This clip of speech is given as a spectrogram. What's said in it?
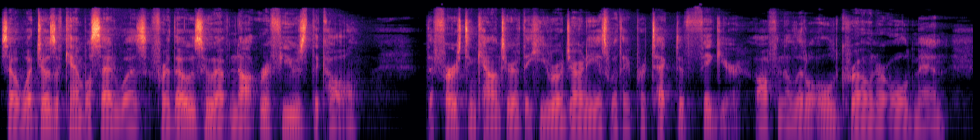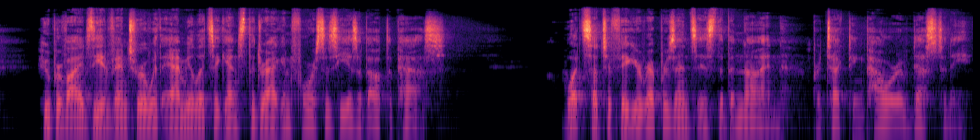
So, what Joseph Campbell said was For those who have not refused the call, the first encounter of the hero journey is with a protective figure, often a little old crone or old man, who provides the adventurer with amulets against the dragon forces he is about to pass. What such a figure represents is the benign, protecting power of destiny.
